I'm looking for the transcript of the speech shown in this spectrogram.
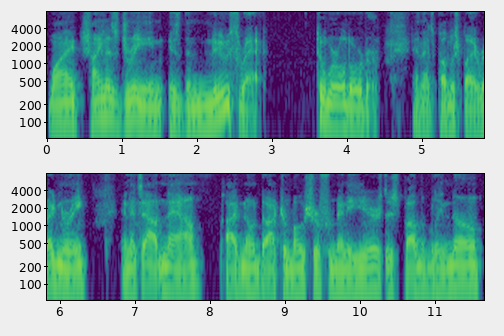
Why China's Dream is the New Threat to World Order. And that's published by Regnery, and it's out now. I've known Dr. Mosher for many years. There's probably no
